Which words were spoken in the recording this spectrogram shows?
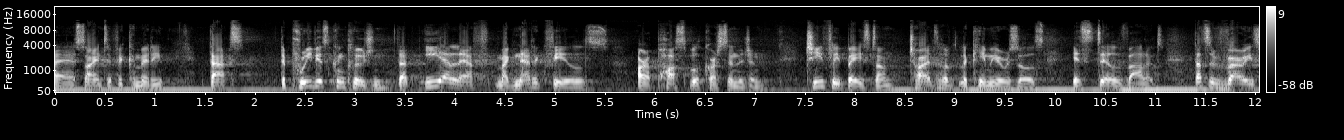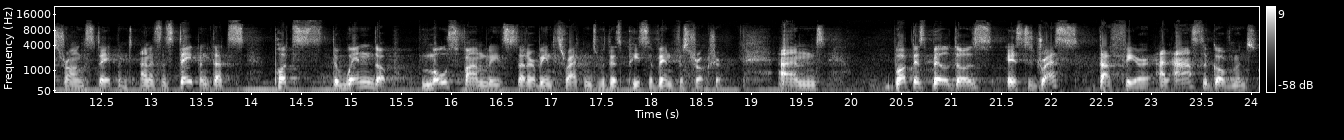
uh, Scientific Committee, that the previous conclusion that ELF magnetic fields are a possible carcinogen, chiefly based on childhood leukemia results, is still valid. That's a very strong statement, and it's a statement that puts the wind up most families that are being threatened with this piece of infrastructure. And what this bill does is to address that fear and ask the government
